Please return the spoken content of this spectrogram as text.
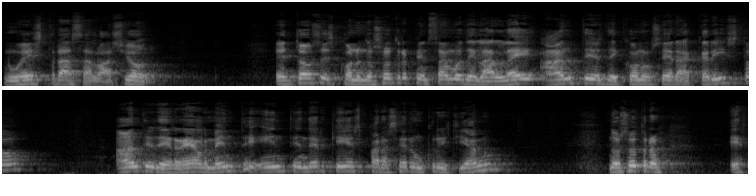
nuestra salvación. Entonces, cuando nosotros pensamos de la ley antes de conocer a Cristo, antes de realmente entender qué es para ser un cristiano, nosotros eh,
